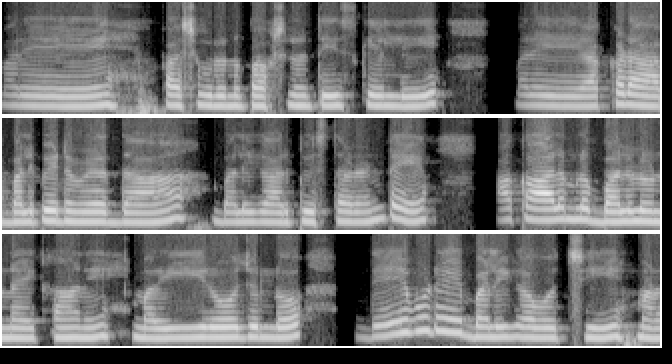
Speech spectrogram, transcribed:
మరి పశువులను పక్షులను తీసుకెళ్ళి మరి అక్కడ బలిపీఠం వద్ద బలిగా అర్పిస్తాడంటే ఆ కాలంలో బలులు ఉన్నాయి కానీ మరి ఈ రోజుల్లో దేవుడే బలిగా వచ్చి మన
